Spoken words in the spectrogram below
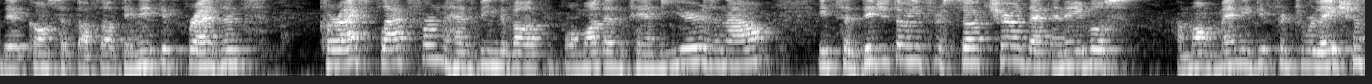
the concept of alternative presence. Corais platform has been developed for more than 10 years now. It's a digital infrastructure that enables among many different relations,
